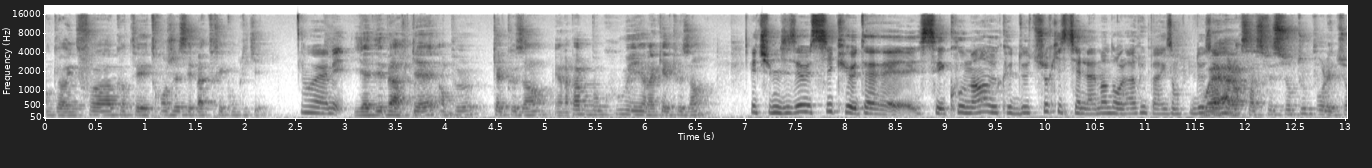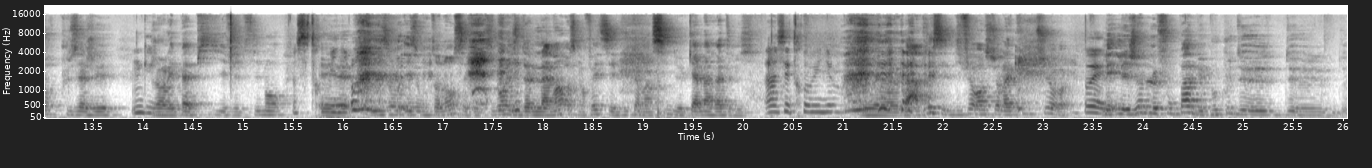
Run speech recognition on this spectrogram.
encore une fois, quand t'es étranger, c'est pas très compliqué. Ouais, mais Il y a des bars gays, un peu, quelques-uns. Il y en a pas beaucoup, mais il y en a quelques-uns. Et tu me disais aussi que c'est commun que deux Turcs qui se tiennent la main dans la rue, par exemple, deux ouais, hommes. alors ça se fait surtout pour les Turcs plus âgés. Genre les papis, effectivement. Ah, c'est trop Et, mignon. ils, ont, ils ont tendance, effectivement, ils se donnent la main parce qu'en fait, c'est vu comme un signe de camaraderie. Ah, c'est trop mignon. Et euh, bah, après, c'est différent sur la culture. Ouais. Les, les jeunes le font pas, mais beaucoup de, de, de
